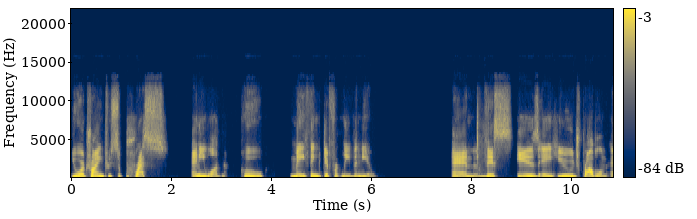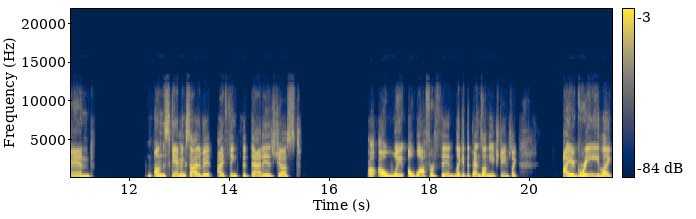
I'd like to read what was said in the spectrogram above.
you are trying to suppress anyone who may think differently than you. And this is a huge problem. And on the scamming side of it, I think that that is just a, a way a wafer thin. Like it depends on the exchange. Like I agree. Like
